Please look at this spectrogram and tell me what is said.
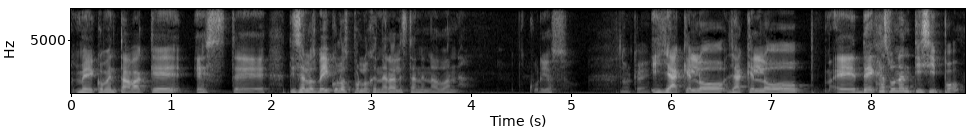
me comentaba que, este, dice, los vehículos por lo general están en aduana. Curioso. Ok. Y ya que lo, ya que lo eh, dejas un anticipo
